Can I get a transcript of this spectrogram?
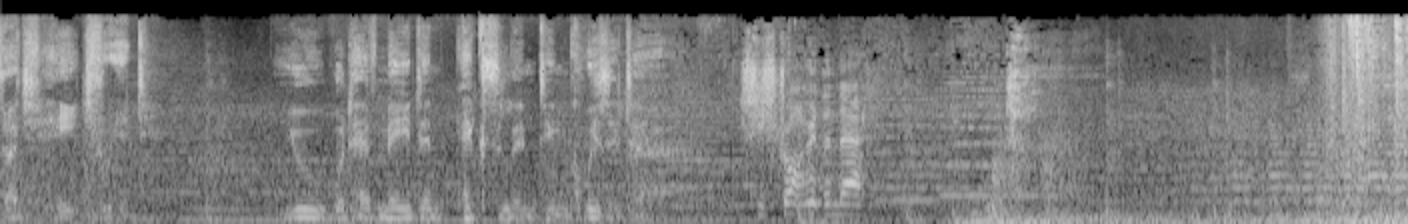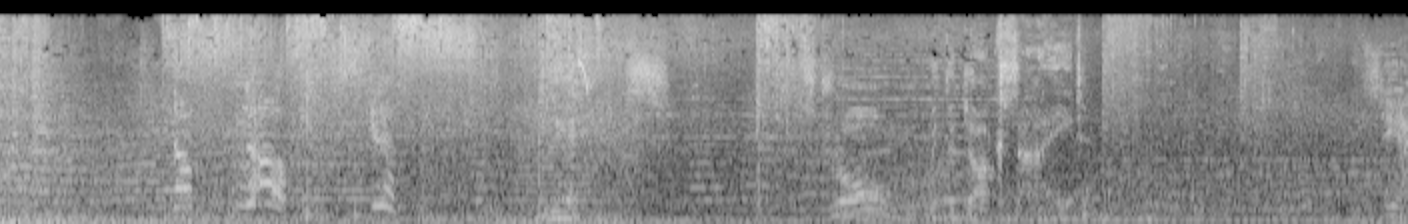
Such hatred. You would have made an excellent inquisitor. She's stronger than that. No! No! Yes. Strong with the dark side. Cere.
